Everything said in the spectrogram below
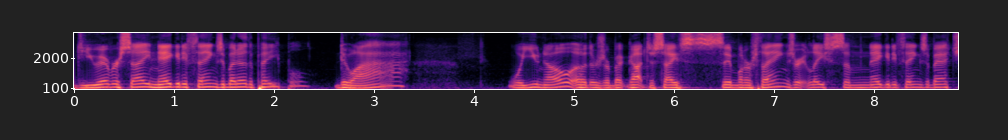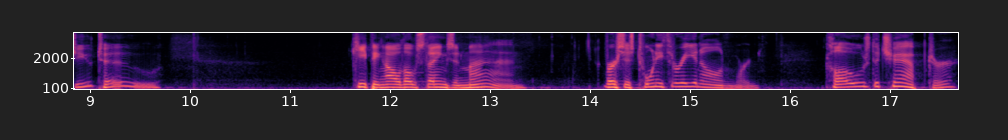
Do you ever say negative things about other people? Do I? Well, you know, others are got to say similar things or at least some negative things about you too. Keeping all those things in mind. Verses 23 and onward close the chapter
